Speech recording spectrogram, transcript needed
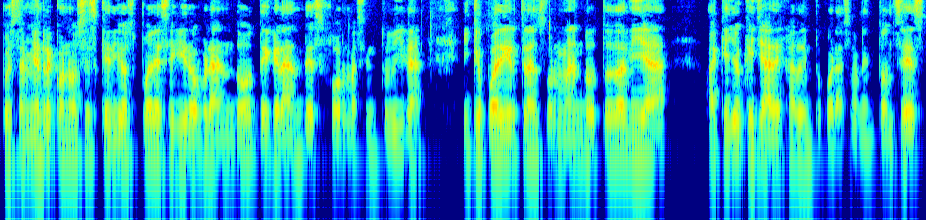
pues también reconoces que Dios puede seguir obrando de grandes formas en tu vida y que puede ir transformando todavía aquello que ya ha dejado en tu corazón. Entonces,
